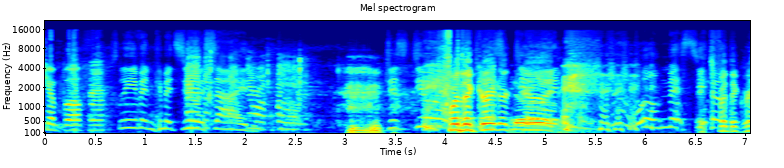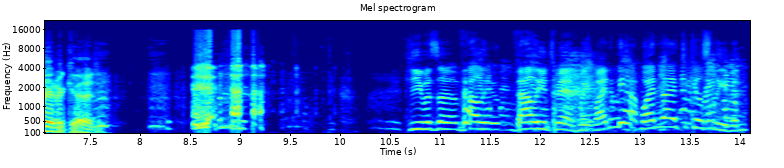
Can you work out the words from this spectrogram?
jump off. Sleven? Commit suicide. Just do it. For the Just greater do good. it. We'll miss you. It's for the greater good. He was a vali- valiant man. Wait, why do we have? Why did I have to kill Sleven?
